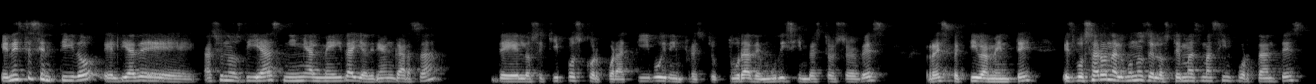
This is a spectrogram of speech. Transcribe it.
En este sentido, el día de hace unos días, Nimi Almeida y Adrián Garza, de los equipos corporativo y de infraestructura de Moody's Investor Service, respectivamente, esbozaron algunos de los temas más importantes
